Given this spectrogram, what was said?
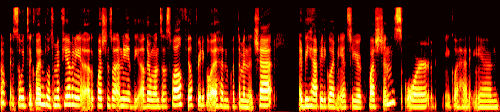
Okay, so we did go ahead and close them. If you have any other questions about any of the other ones as well, feel free to go ahead and put them in the chat. I'd be happy to go ahead and answer your questions or go ahead and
